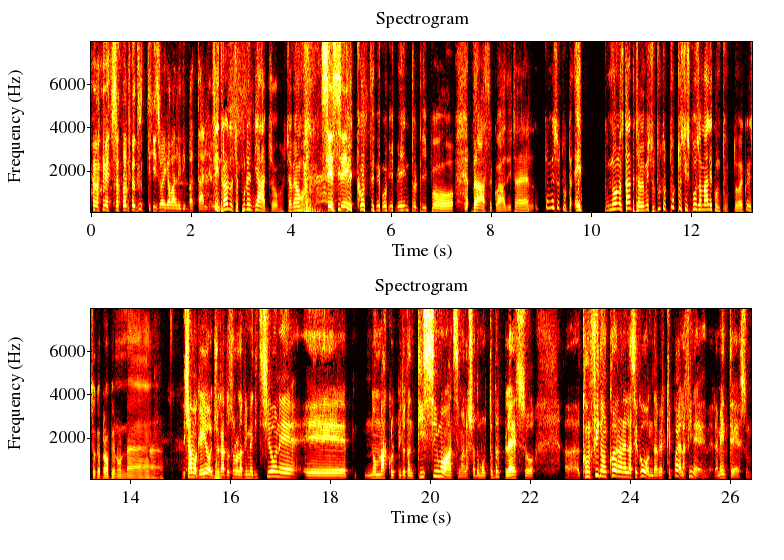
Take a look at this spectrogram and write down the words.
aveva messo proprio tutti i suoi cavalli di battaglia. Sì, quindi- tra l'altro c'è pure il viaggio, cioè abbiamo Sì, i sì. dei costi di movimento tipo Brass quasi, cioè ci ha messo tutto e nonostante ci abbia messo tutto, tutto si sposa male con tutto, è questo che proprio non... Diciamo che io ho giocato solo la prima edizione e non mi ha colpito tantissimo, anzi mi ha lasciato molto perplesso. Eh, confido ancora nella seconda perché poi alla fine veramente adesso,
